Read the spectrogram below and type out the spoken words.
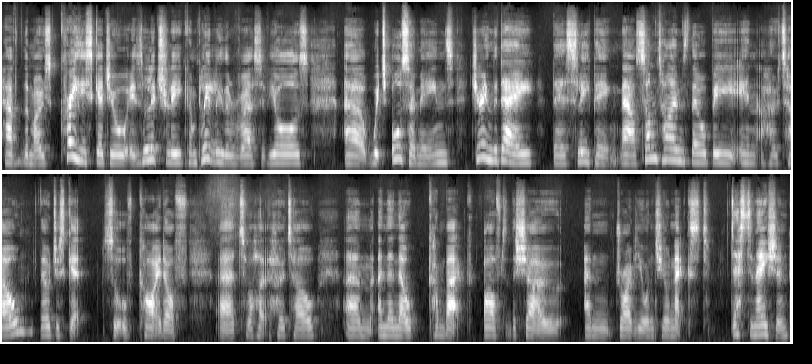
have the most crazy schedule. It's literally completely the reverse of yours, uh, which also means during the day they're sleeping. Now, sometimes they'll be in a hotel. They'll just get sort of carted off uh, to a ho- hotel, um, and then they'll come back after the show and drive you on to your next destination.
